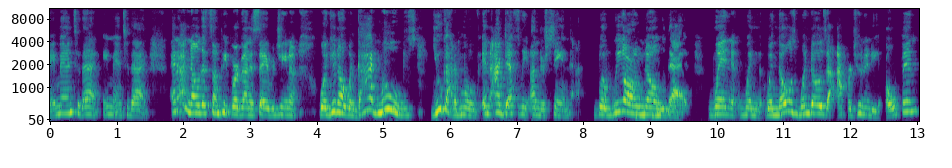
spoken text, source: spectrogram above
Amen to that. Amen to that. And I know that some people are going to say, Regina, well, you know, when God moves, you got to move. And I definitely understand that but we all know mm-hmm. that when when when those windows of opportunity open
